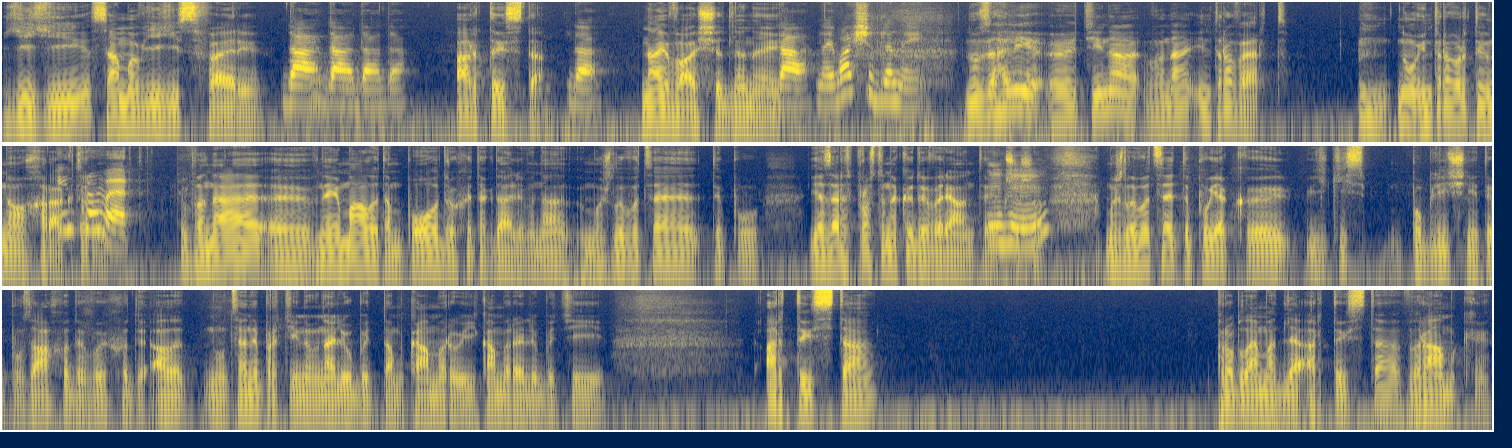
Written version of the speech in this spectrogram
Її саме в її сфері Да, да, да, да, артиста. да, Найважче для неї. да. Найважче для неї. Ну, взагалі, е, Тіна, вона інтроверт. Ну, інтровертивного характеру. Інтроверт. Вона е, в неї мало там подруг і так далі. Вона, можливо, це, типу, я зараз просто накидаю варіанти, якщо Мгм. що. Можливо, це, типу, як е, якісь публічні, типу, заходи, виходи, але ну, це не про Тіну. Вона любить там камеру, і камера любить її. Артиста. Проблема для артиста в рамки.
